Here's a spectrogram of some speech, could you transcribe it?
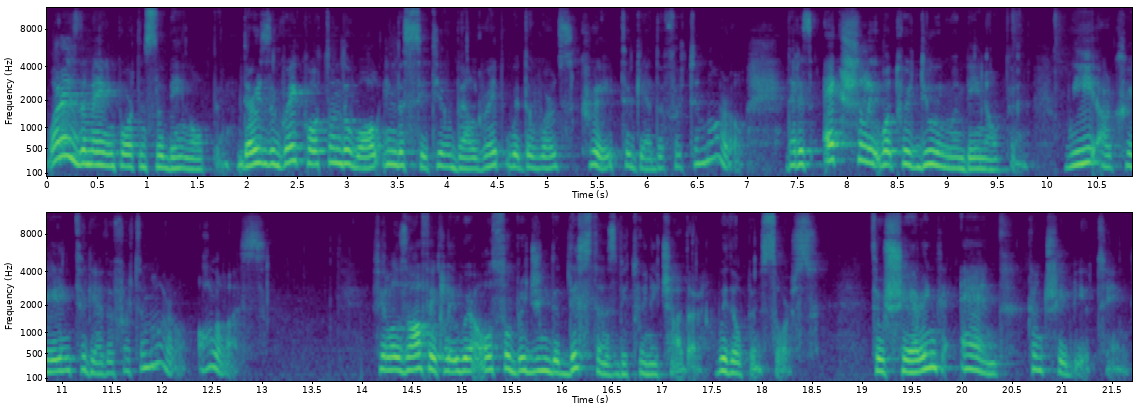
What is the main importance of being open? There is a great quote on the wall in the city of Belgrade with the words, create together for tomorrow. That is actually what we're doing when being open. We are creating together for tomorrow, all of us. Philosophically, we're also bridging the distance between each other with open source through sharing and contributing.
